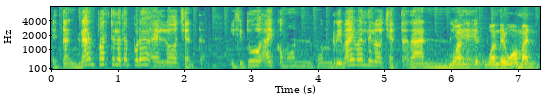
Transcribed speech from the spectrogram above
están gran parte de la temporada en los 80. Y si tú hay como un, un revival de los 80, dan Wonder, eh, Wonder Woman.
